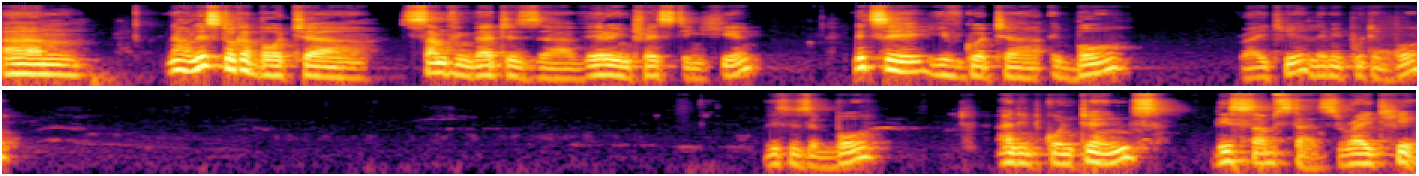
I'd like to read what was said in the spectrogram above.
Um, now let's talk about uh, something that is uh, very interesting here. Let's say you've got uh, a ball right here. Let me put a ball. This is a ball and it contains this substance right here.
